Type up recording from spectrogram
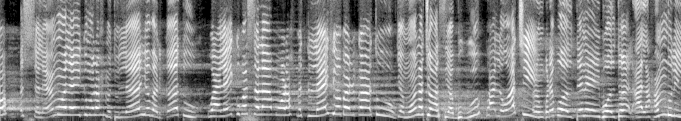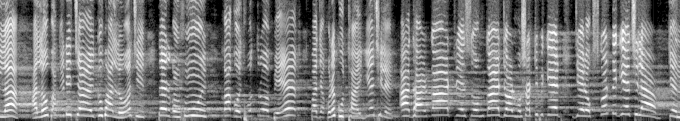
আসসালামু আলাইকুম রহমতুল্লাহ বারকাতু। ওয়ালাইকুম আসসালাম রাহমাতুল্লাহি বারাকাতু। কেমন আছো আসিয়া বুবু ভালো আছি। এরকম করে বলতে নেই, বলতে আলহামদুলিল্লাহ। আল্লাহ পাকের ইচ্ছায় খুব ভালো আছি। তা এরকম সময় কাগজপত্র, ব্যাগ বাজা করে কোথায় গিয়েছিলে? আধার কার্ড রেশন কার্ড জন্ম সার্টিফিকেট জেরক্স করতে গিয়েছিলাম। কেন?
